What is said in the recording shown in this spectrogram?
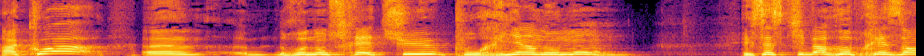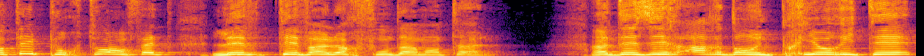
À quoi euh, renoncerais-tu pour rien au monde? Et c'est ce qui va représenter pour toi, en fait, tes valeurs fondamentales. Un désir ardent, une priorité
